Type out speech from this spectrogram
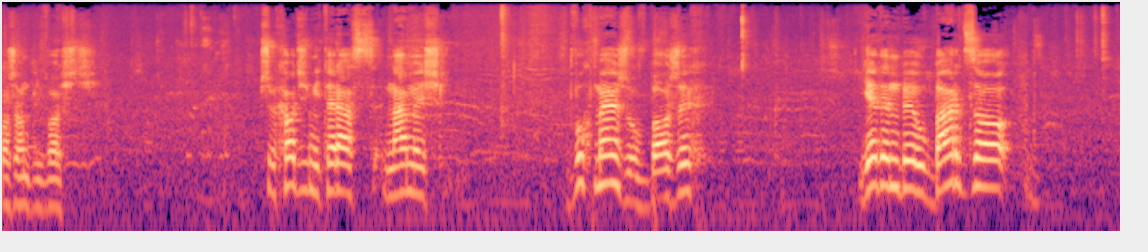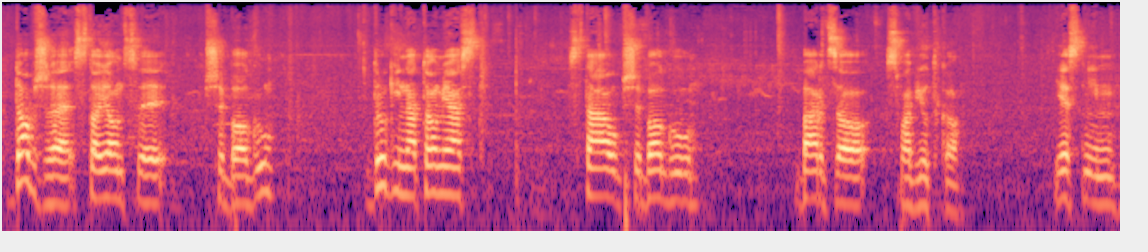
porządliwości. Przychodzi mi teraz na myśl dwóch mężów bożych. Jeden był bardzo dobrze stojący przy Bogu, drugi natomiast stał przy Bogu bardzo słabiutko. Jest nim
